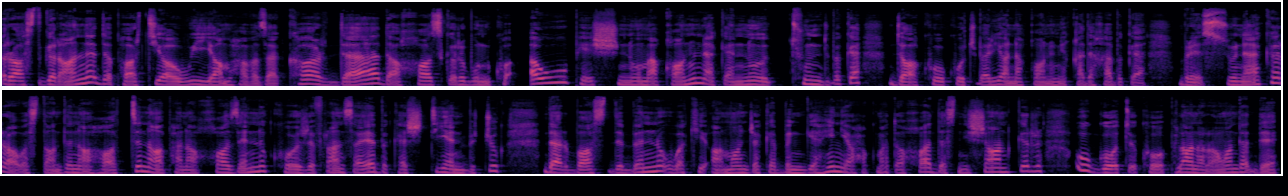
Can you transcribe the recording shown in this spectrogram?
راستگران د پارتیاوی یا محافظه کار ده دا خواست کربون که او پیشنوم قانون که نو توند بکه دا کو کوچبریا نقانونی قدخه بکه. برسونه که راوستاندن هاتنا پناخازن کوژ فرانسایه بکشتین بچوک در باس دبن آرمانجا که بنگهین یا دست نشان کر او گوت کو پلان روانده ده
